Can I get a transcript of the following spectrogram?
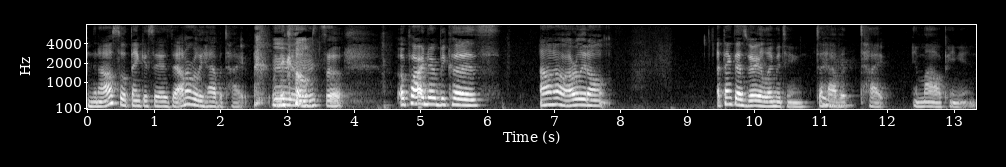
And then I also think it says that I don't really have a type when it mm-hmm. comes to a partner because I don't know, I really don't I think that's very limiting to have a type in my opinion.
